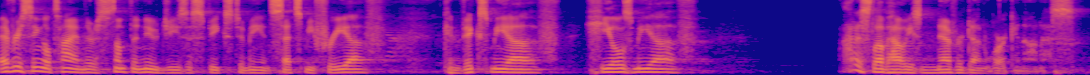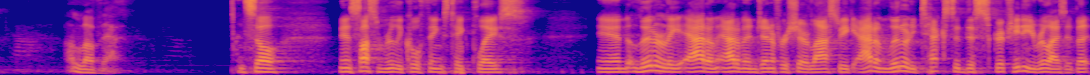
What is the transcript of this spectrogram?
every single time there's something new Jesus speaks to me and sets me free of, convicts me of, heals me of. I just love how he's never done working on us. I love that. And so, man, saw some really cool things take place. And literally, Adam, Adam and Jennifer shared last week. Adam literally texted this scripture. He didn't even realize it, but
